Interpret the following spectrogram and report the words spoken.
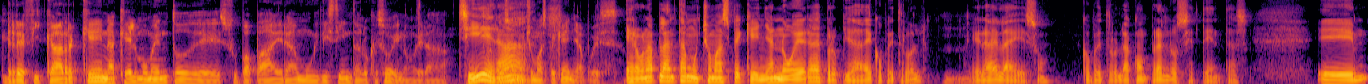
Reficar que en aquel momento de su papá era muy distinta a lo que soy, ¿no? Era sí, era mucho más pequeña, pues. Era una planta mucho más pequeña, no era de propiedad de Ecopetrol, era de la ESO. Ecopetrol la compra en los 70s. Eh,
